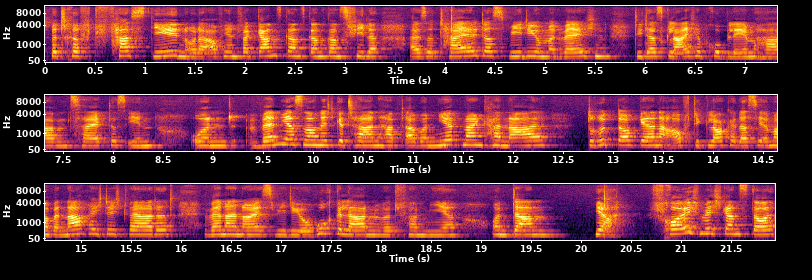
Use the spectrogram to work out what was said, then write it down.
betrifft fast jeden oder auf jeden Fall ganz, ganz, ganz, ganz viele. Also teilt das Video mit welchen, die das gleiche Problem haben, zeigt es ihnen. Und wenn ihr es noch nicht getan habt, abonniert meinen Kanal, drückt auch gerne auf die Glocke, dass ihr immer benachrichtigt werdet, wenn ein neues Video hochgeladen wird von mir. Und dann, ja, freue ich mich ganz doll,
